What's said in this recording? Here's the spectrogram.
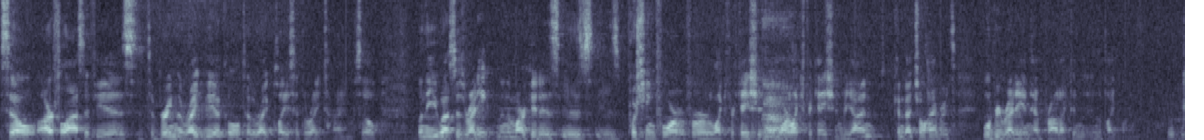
So our philosophy is to bring the right vehicle to the right place at the right time. So when the U.S. is ready and the market is, is, is pushing for, for electrification, more electrification beyond conventional hybrids, we'll be ready and have product in, in the pipeline. Mm-hmm.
